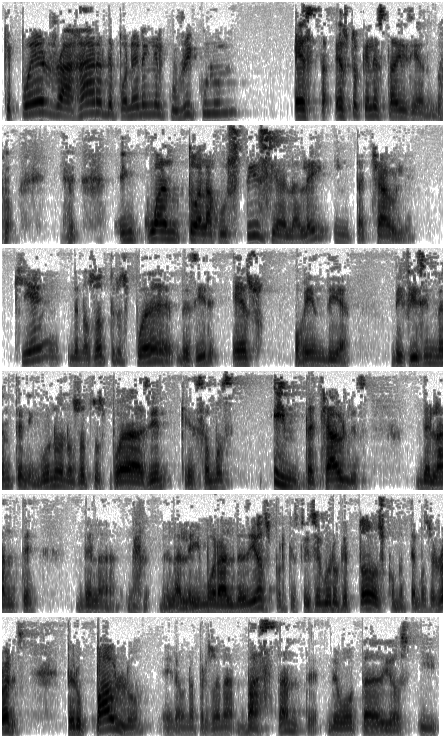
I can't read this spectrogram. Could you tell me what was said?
que puede rajar de poner en el currículum esto que él está diciendo. en cuanto a la justicia de la ley, intachable. ¿Quién de nosotros puede decir eso hoy en día? Difícilmente ninguno de nosotros pueda decir que somos intachables delante de la, de la ley moral de Dios, porque estoy seguro que todos cometemos errores. Pero Pablo era una persona bastante devota de Dios y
